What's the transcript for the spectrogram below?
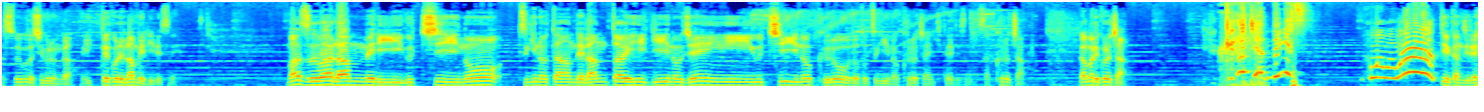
そういうことしてくるんか。一回これラメリーですね。まずはランメリー、うちの次のターンでランタイ引きのジェイン、うちのクロードと次のクロちゃん行きたいですね。さあ、クロちゃん。頑張れ、クロちゃん。クロちゃんですわわわわーっていう感じで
